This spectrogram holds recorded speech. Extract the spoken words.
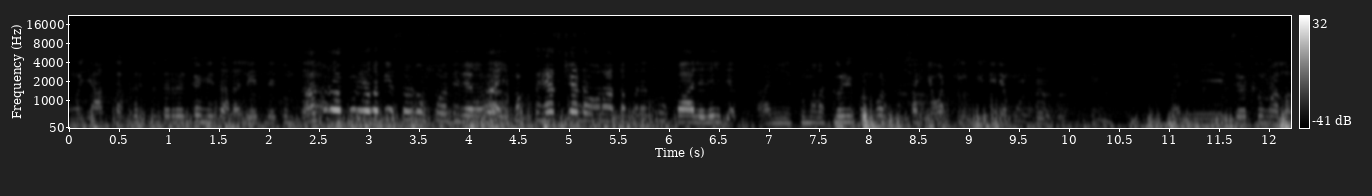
म्हणजे आता खर्च तर कमी झाला लेत लय अजून तुमचा आपण याला बेसळ डोस दिलेला नाही फक्त ह्याच कॅन्डावर आतापर्यंत रोपं आलेले येतात आणि तुम्हाला कळी पण भरपूर संख्या वाटली ही दिल्यामुळं. जर तुम्हाला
